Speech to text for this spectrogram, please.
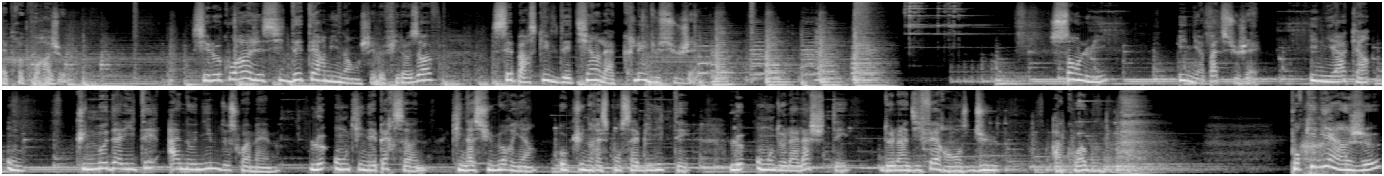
être courageux. Si le courage est si déterminant chez le philosophe, c'est parce qu'il détient la clé du sujet. Sans lui, il n'y a pas de sujet. Il n'y a qu'un on, qu'une modalité anonyme de soi-même. Le on qui n'est personne, qui n'assume rien, aucune responsabilité. Le on de la lâcheté, de l'indifférence, du à quoi bon? Pour qu'il y ait un jeu,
